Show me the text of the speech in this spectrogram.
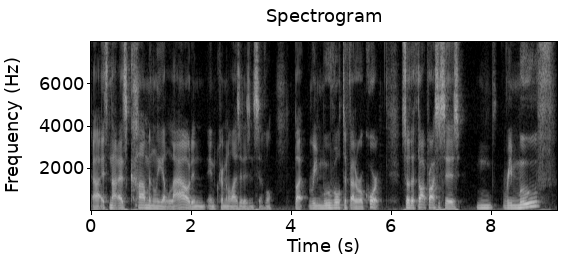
Uh, it's not as commonly allowed in, in criminal as it is in civil but removal to federal court. So the thought process is m- remove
